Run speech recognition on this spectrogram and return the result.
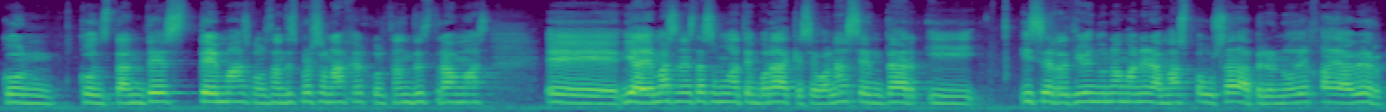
con constantes temas, constantes personajes, constantes tramas. Eh, y además en esta segunda temporada que se van a sentar y, y se reciben de una manera más pausada, pero no deja de haber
